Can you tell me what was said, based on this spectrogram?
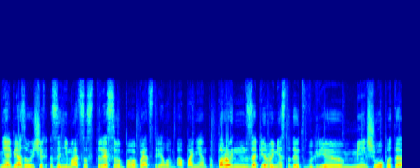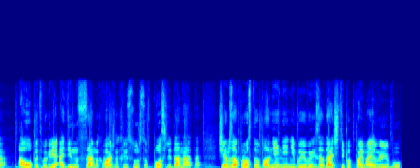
не обязывающих заниматься стрессовым PvP отстрелом оппонентов. Порой за первое место дают в игре меньше опыта, а опыт в игре один из самых важных ресурсов после доната, чем за просто выполнение небоевых задач типа поймай рыбу,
